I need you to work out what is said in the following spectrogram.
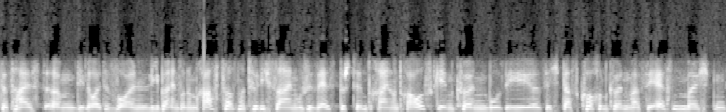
Das heißt, ähm, die Leute wollen lieber in so einem Rasthaus natürlich sein, wo sie selbstbestimmt rein und rausgehen können, wo sie sich das kochen können, was sie essen möchten,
